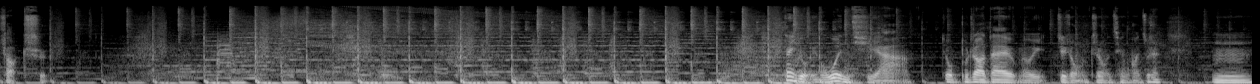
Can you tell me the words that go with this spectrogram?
少吃。但有一个问题啊，就不知道大家有没有这种这种情况，就是，嗯，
